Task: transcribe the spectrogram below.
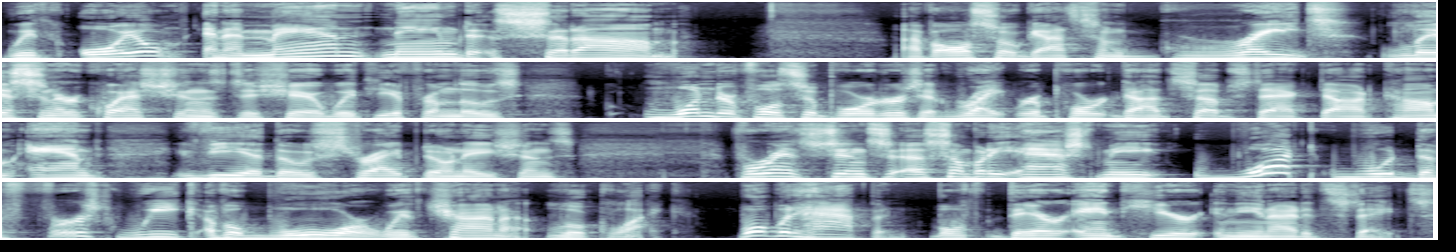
with oil and a man named Saddam. I've also got some great listener questions to share with you from those wonderful supporters at wrightreport.substack.com and via those Stripe donations. For instance, uh, somebody asked me, what would the first week of a war with China look like? What would happen both there and here in the United States?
